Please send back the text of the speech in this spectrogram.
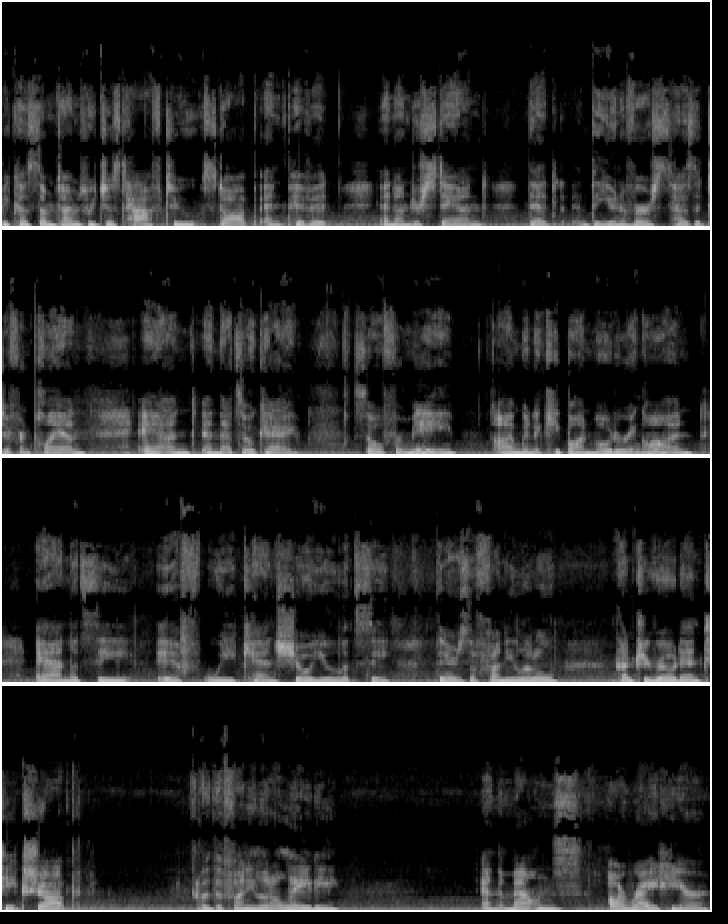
because sometimes we just have to stop and pivot and understand that the universe has a different plan and and that's okay. So for me, I'm going to keep on motoring on and let's see if we can show you let's see. There's a funny little country road antique shop with a funny little lady and the mountains are right here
